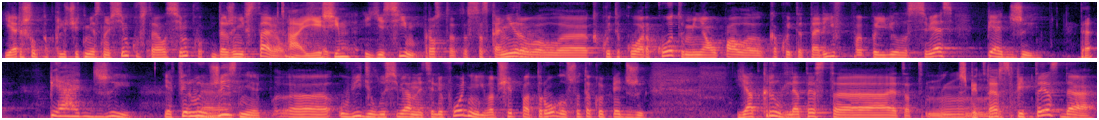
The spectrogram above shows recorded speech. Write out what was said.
Я решил подключить местную симку, вставил симку, даже не вставил. А, eSIM? ESIM, просто сосканировал э, какой-то QR-код, у меня упал какой-то тариф, по- появилась связь 5G. Да. 5G. Я впервые в жизни э, увидел у себя на телефоне и вообще потрогал, что такое 5G. Я открыл для теста этот... м, Спид-тест? Спид-тест, да.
